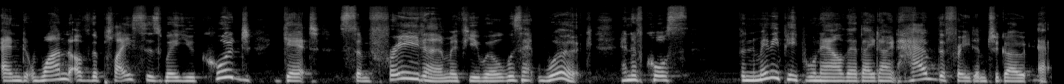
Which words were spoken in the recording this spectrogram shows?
And one of the places where you could get some freedom, if you will, was at work. And of course, for many people now that they don't have the freedom to go at,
